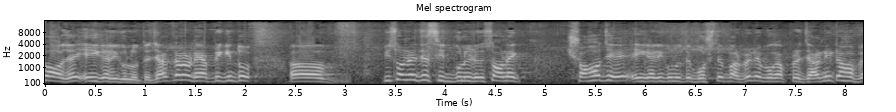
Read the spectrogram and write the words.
পাওয়া যায় এই গাড়িগুলোতে। যার কারণে আপনি কিন্তু পিছনের যে সিটগুলি রয়েছে, অনেক সহজে এই গাড়িগুলোতে বসতে পারবেন এবং আপনার জার্নিটা হবে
